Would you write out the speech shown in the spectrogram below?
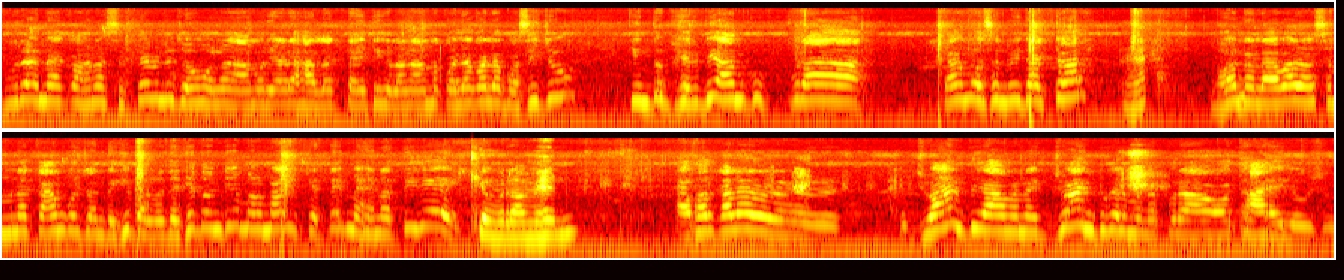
पूरा ना कहना से जो होला आमर याडे हालत टाइट होला ना हमें कोला कोला बसीचु किंतु फिर भी आमको पूरा काम बस डाक्टर। डॉक्टर भल नलाबार से काम कर देखी पार्बे। देखे तो मोर माल केते मेहनती जे। कैमरामैन आभर कलर जुआन पिया मैंने जुआन टुकल मैंने पूरा अथा हो जोसु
